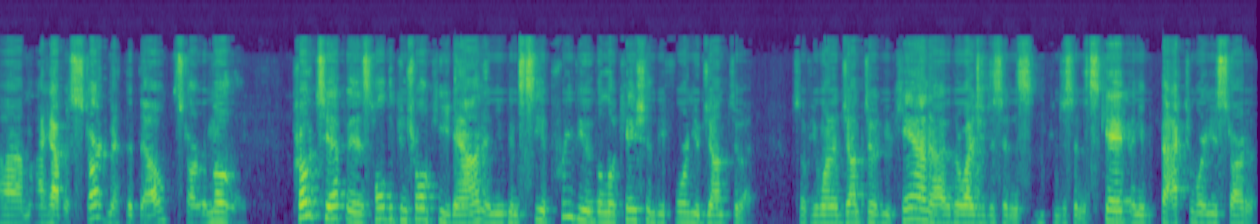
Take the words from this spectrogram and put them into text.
Um, I have a start method though. Start remotely. Pro tip is hold the control key down, and you can see a preview of the location before you jump to it. So if you want to jump to it, you can. Uh, otherwise, you just hit you can just hit escape, and you're back to where you started.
